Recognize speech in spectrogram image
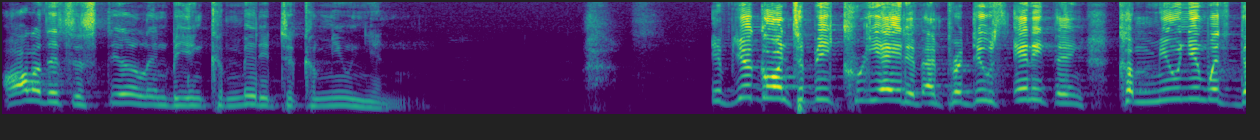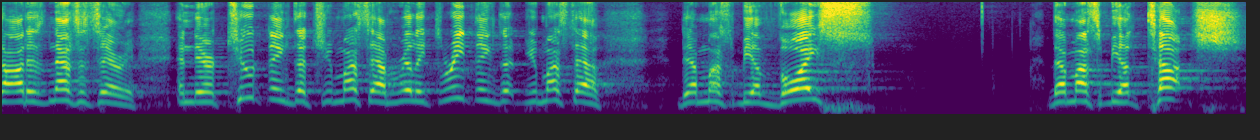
All of this is still in being committed to communion. If you're going to be creative and produce anything, communion with God is necessary. And there are two things that you must have, really, three things that you must have. There must be a voice, there must be a touch,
